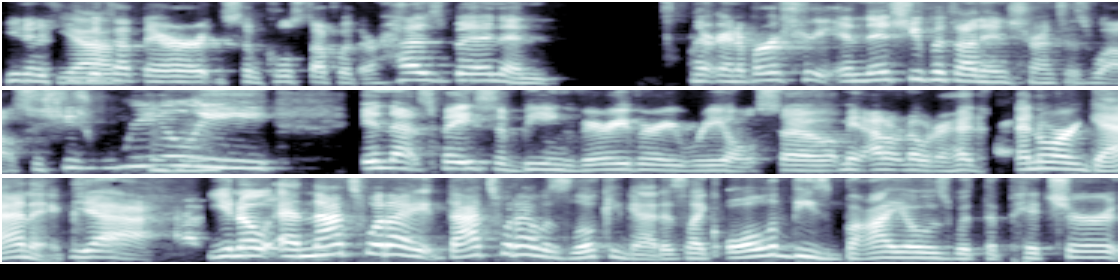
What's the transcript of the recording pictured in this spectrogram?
you know, she yeah. puts out there some cool stuff with her husband and their anniversary. And then she puts out insurance as well. So she's mm-hmm. really. Mm-hmm in that space of being very very real. So i mean i don't know what her head and organic. Yeah you know and that's what i that's what i was looking at is like all of these bios with the picture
